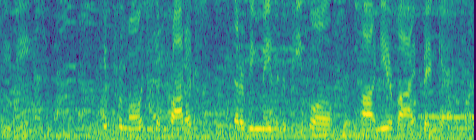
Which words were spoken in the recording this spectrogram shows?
See these? It promotes the products that are being made with the people uh, nearby Benguet.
